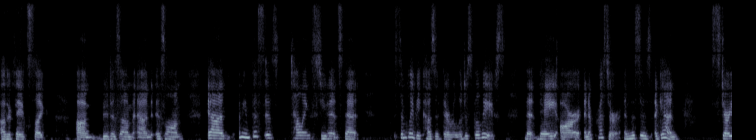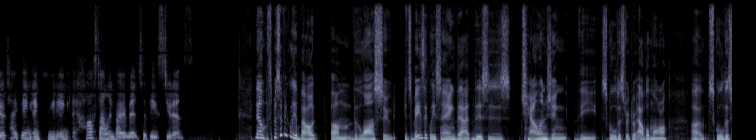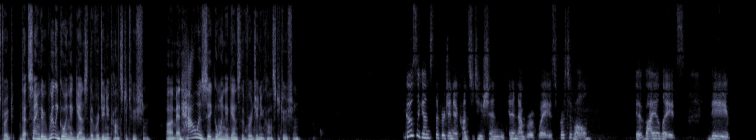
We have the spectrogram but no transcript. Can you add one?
other faiths like um, Buddhism and Islam. And I mean, this is telling students that simply because of their religious beliefs that they are an oppressor. And this is, again, stereotyping and creating a hostile environment to these students. Now, specifically about um, the lawsuit, it's basically saying that this is challenging the school district or Albemarle uh, school district that's saying they're really going against the Virginia Constitution. Um, and how is it going against the Virginia Constitution? It goes against the Virginia Constitution in a number of ways. First of all, it violates the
